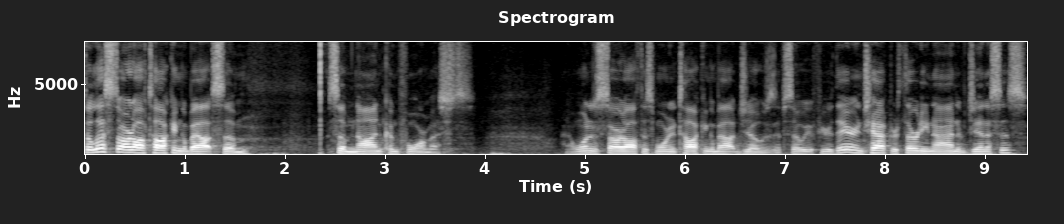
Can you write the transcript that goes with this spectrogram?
So let's start off talking about some, some nonconformists. I wanted to start off this morning talking about Joseph. So if you're there in chapter 39 of Genesis,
